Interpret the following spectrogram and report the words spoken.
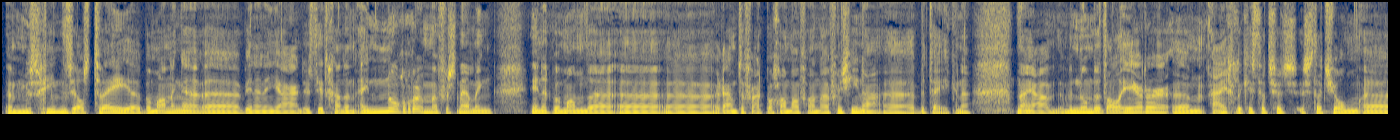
Misschien zelfs twee eh, bemanningen eh, binnen een jaar. Dus dit gaat een enorme versnelling in het bemande ruimtevaartprogramma van, eh, van China eh, betekenen. Nou ja, we noemden het al eerder. Ehm, eigenlijk is dat st- station eh,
